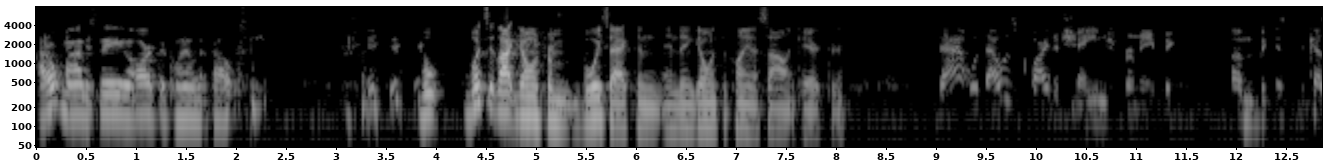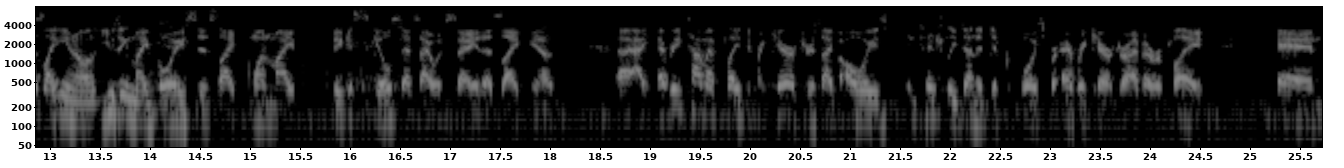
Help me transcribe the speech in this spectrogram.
I don't mind seeing Art the Clown that talks. Well, what's it like going from voice acting and then going to playing a silent character? that wa- that was quite a change for me. be- Um, because because like you know, using my voice is like one of my biggest skill sets. I would say that's like you know, I, every time I've played different characters, I've always intentionally done a different voice for every character I've ever played. And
